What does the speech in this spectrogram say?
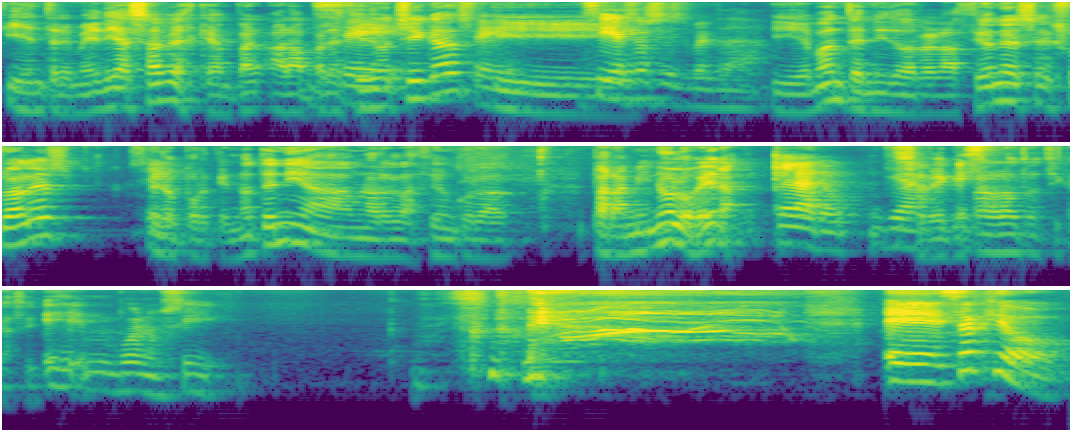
y entre medias sabes que han, pa- han aparecido Sí, chicas sí. y, Sí, eso sí es verdad. y he mantenido relaciones sexuales, Sí. pero porque no tenía una relación con la... Para mí no lo era. Claro, ya. Se ve que es- para la otra chica sí. Eh, bueno, sí. Eh, Sergio,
